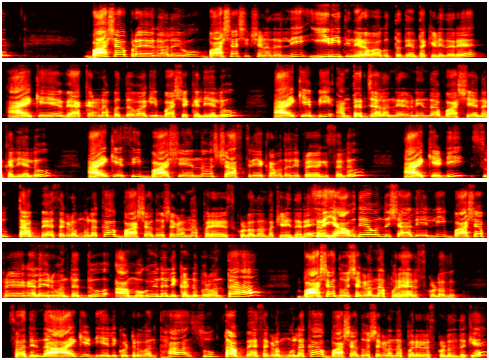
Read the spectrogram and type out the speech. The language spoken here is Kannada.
ಭಾಷಾ ಪ್ರಯೋಗಾಲಯವು ಭಾಷಾ ಶಿಕ್ಷಣದಲ್ಲಿ ಈ ರೀತಿ ನೆರವಾಗುತ್ತದೆ ಅಂತ ಕೇಳಿದರೆ, ಆಯ್ಕೆಯೇ ವ್ಯಾಕರಣಬದ್ಧವಾಗಿ ಭಾಷೆ ಕಲಿಯಲು, ಆಯ್ಕೆ ಬಿ ಅಂತರ್ಜಾಲ ನೆರವಿನಿಂದ ಭಾಷೆಯನ್ನು ಕಲಿಯಲು, ಆಯ್ಕೆ ಸಿ ಭಾಷೆಯನ್ನು ಶಾಸ್ತ್ರೀಯ ಕ್ರಮದಲ್ಲಿ ಪ್ರಯೋಗಿಸಲು, ಆಯ್ಕೆ ಡಿ ಸೂಕ್ತ ಅಭ್ಯಾಸಗಳ ಮೂಲಕ ಭಾಷಾ ದೋಷಗಳನ್ನು ಪರಿಹರಿಸಿಕೊಳ್ಳಲು ಅಂತ ಕೇಳಿದ್ದಾರೆ ಸೊ ಯಾವುದೇ ಒಂದು ಶಾಲೆಯಲ್ಲಿ ಭಾಷಾ ಪ್ರಯೋಗಾಲಯ ಇರುವಂಥದ್ದು ಆ ಮಗುವಿನಲ್ಲಿ ಕಂಡುಬರುವಂತಹ ಭಾಷಾ ದೋಷಗಳನ್ನು ಪರಿಹರಿಸಿಕೊಳ್ಳಲು. ಸೊ ಅದರಿಂದ ಆಯ್ಕೆ ಡಿಯಲ್ಲಿ ಕೊಟ್ಟಿರುವಂತಹ ಸೂಕ್ತ ಅಭ್ಯಾಸಗಳ ಮೂಲಕ ಭಾಷಾ ದೋಷಗಳನ್ನು ಪರಿಹರಿಸಿಕೊಳ್ಳೋದಕ್ಕೆ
